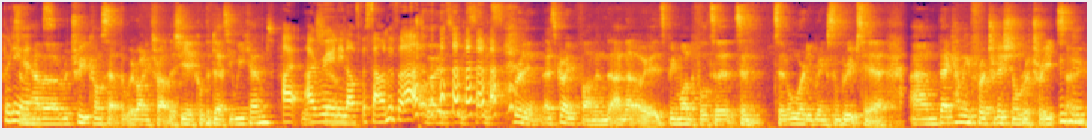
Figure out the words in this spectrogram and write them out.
Brilliant. So we have a retreat concept that we're running throughout this year called the Dirty Weekend. I, I really um, love the sound of that. well, it's, it's, it's brilliant. It's great fun, and, and uh, it's been wonderful to, to, to already bring some groups here. And they're coming for a traditional retreat, so Mm-hmm.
